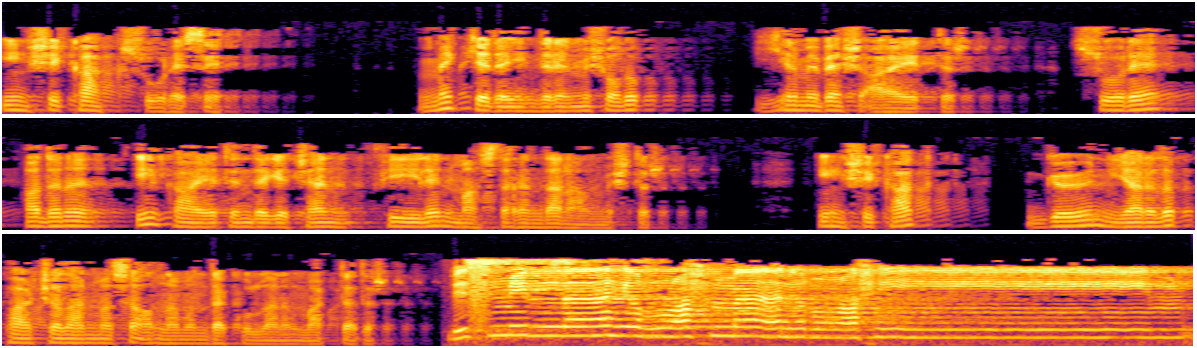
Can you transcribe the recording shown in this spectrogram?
İnşikak suresi Mekke'de indirilmiş olup 25 ayettir. Sure adını ilk ayetinde geçen fiilin mastarından almıştır. İnşikak göğün yarılıp parçalanması anlamında kullanılmaktadır. Bismillahirrahmanirrahim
